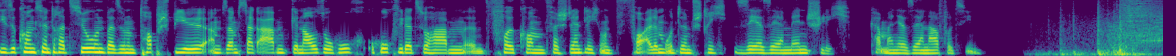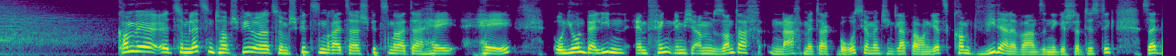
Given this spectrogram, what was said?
diese Konzentration bei so einem Topspiel am Samstagabend genauso hoch, hoch wieder zu haben, ähm, vollkommen verständlich und vor allem unterm Strich sehr, sehr menschlich. Kann man ja sehr nachvollziehen. Kommen wir äh, zum letzten Topspiel oder zum Spitzenreiter, Spitzenreiter Hey Hey. Union Berlin empfängt nämlich am Sonntagnachmittag Borussia Mönchengladbach und jetzt kommt wieder eine wahnsinnige Statistik. Seit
